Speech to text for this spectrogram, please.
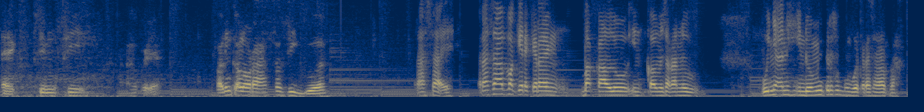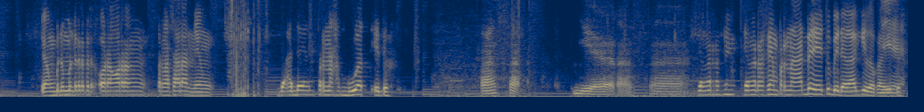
ekstrim sih apa ya? Paling kalau rasa sih gue rasa ya rasa apa kira-kira yang bakal lu kalau misalkan lu punya nih Indomie terus mau buat rasa apa yang bener-bener orang-orang penasaran yang gak ada yang pernah buat itu rasa. Iya rasa. jangan rasa yang, jangan rasa yang pernah ada ya itu beda lagi loh kayak Iya. gitu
